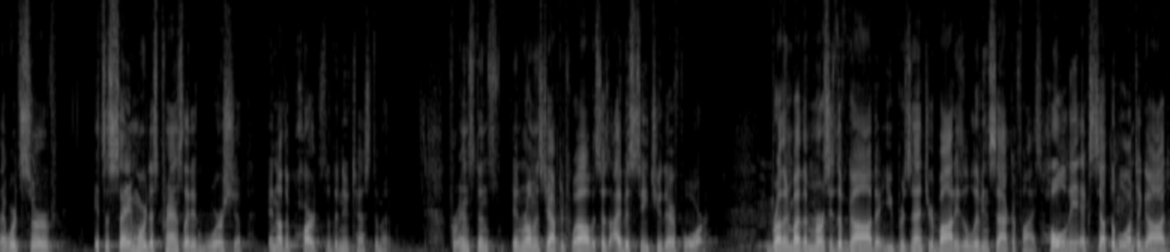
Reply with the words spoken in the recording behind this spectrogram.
That word serve, it's the same word that's translated worship in other parts of the New Testament. For instance, in Romans chapter 12, it says, I beseech you, therefore, brethren, by the mercies of God, that you present your bodies a living sacrifice, wholly acceptable unto God,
